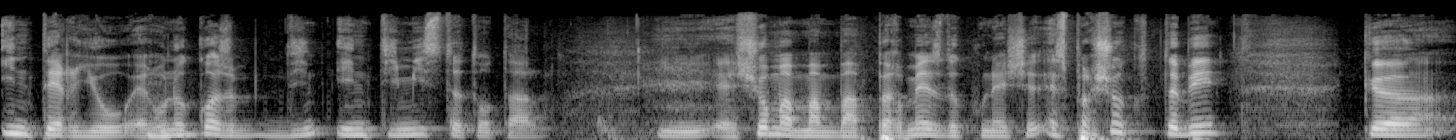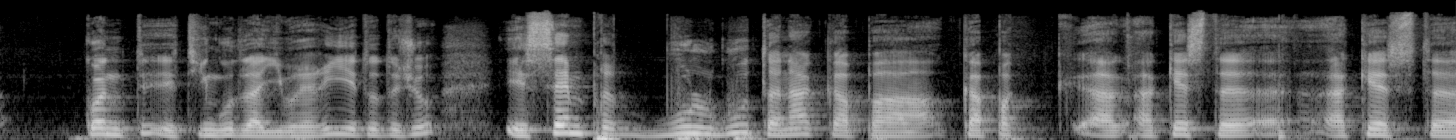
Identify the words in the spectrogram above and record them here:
interior, era una mm-hmm. cosa intimista total. I això m'ha permès de conèixer... És per això que també que quan he tingut la llibreria i tot això, he sempre volgut anar cap a, cap a, a, a aquesta, a aquesta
